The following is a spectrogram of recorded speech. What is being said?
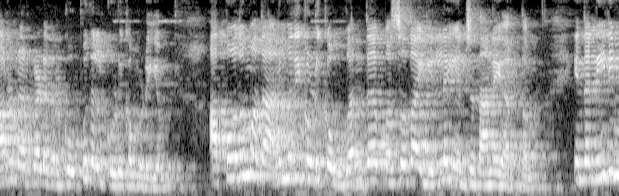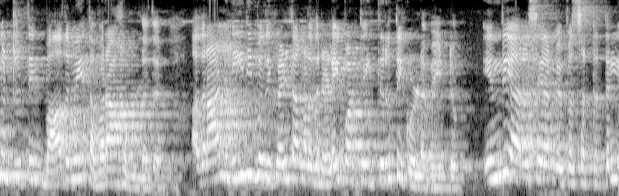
ஆளுநர்கள் அதற்கு ஒப்புதல் கொடுக்க முடியும்? அப்போதும் அது அனுமதி கொடுக்க உகந்த மசோதா இல்லை என்றுதானே அர்த்தம். இந்த நீதிமன்றத்தின் வாதமே தவறாக உள்ளது. அதனால் நீதிபதிகள் தங்களது நிலைப்பாட்டை திருத்திக் கொள்ள வேண்டும். இந்திய அரசியலமைப்பு சட்டத்தில்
